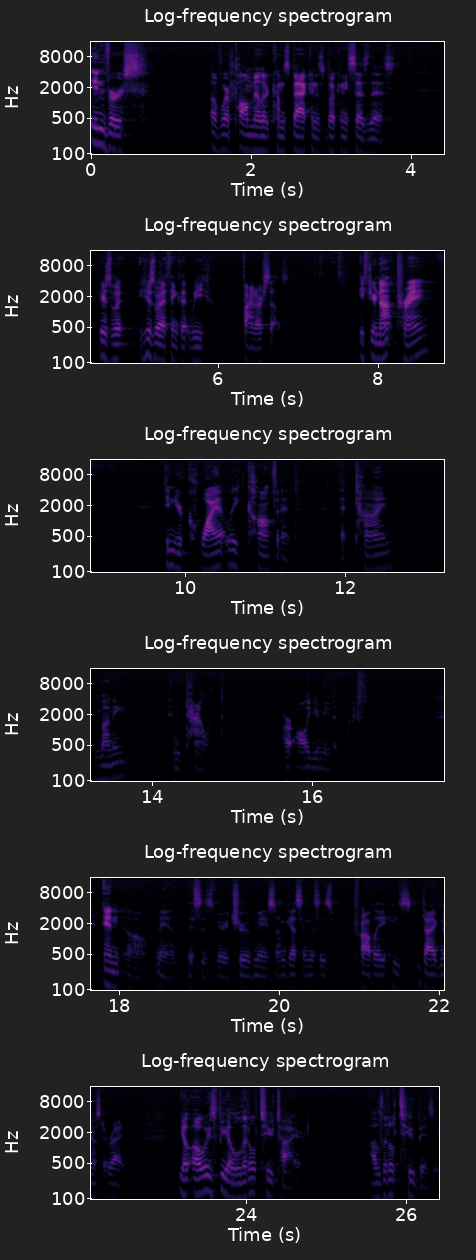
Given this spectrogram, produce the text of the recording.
inverse of where Paul Miller comes back in his book and he says this. Here's what, here's what I think that we find ourselves. If you're not praying, then you're quietly confident that time, money, and talent are all you need in life. And oh man, this is very true of me, so I'm guessing this is probably, he's diagnosed it right. You'll always be a little too tired, a little too busy.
